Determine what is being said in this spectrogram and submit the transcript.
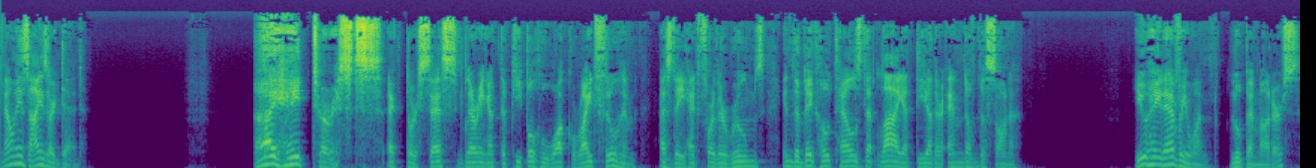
now his eyes are dead. I hate tourists, Hector says, glaring at the people who walk right through him as they head for their rooms in the big hotels that lie at the other end of the zona. You hate everyone, Lupe mutters.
